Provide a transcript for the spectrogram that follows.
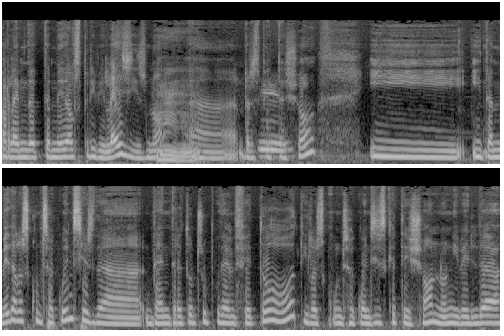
parlem de, també dels privilegis, no? Mm -hmm. eh, respecte sí. a això, i, i també de les conseqüències d'entre de, tots ho podem fer tot, i les conseqüències que té això, no? A nivell de,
